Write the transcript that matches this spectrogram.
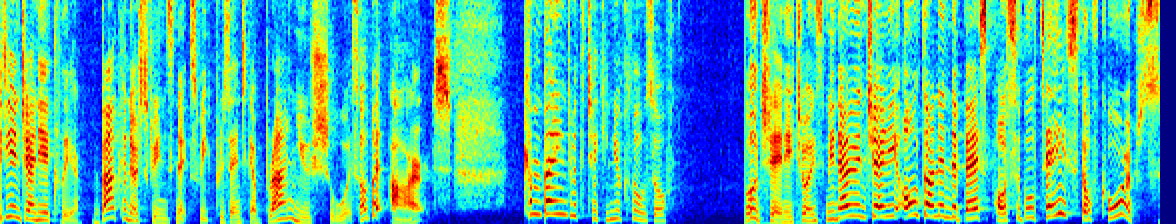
Speedy and Jenny Eclair, back on our screens next week, presenting a brand new show. It's all about art, combined with taking your clothes off. Well, Jenny joins me now, and Jenny, all done in the best possible taste, of course.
